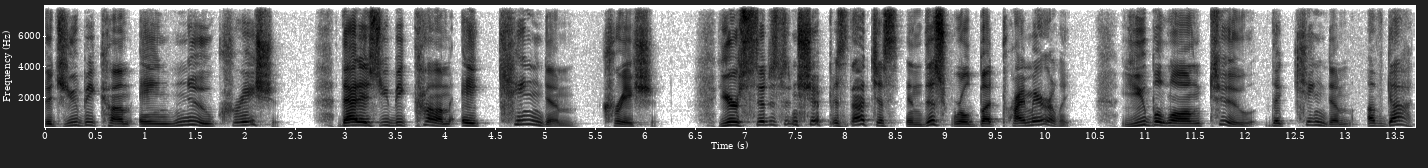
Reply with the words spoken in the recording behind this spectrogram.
That you become a new creation. That is, you become a kingdom creation. Your citizenship is not just in this world, but primarily you belong to the kingdom of God.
